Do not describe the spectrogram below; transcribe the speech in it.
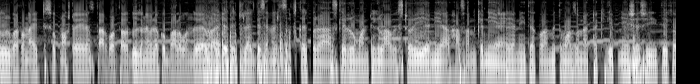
দুর্ঘটনায় একটি চোখ নষ্ট হয়ে গেছে। তারপর তারা দুজনে মিলে খুব ভালো বন্ধু হয়ে যায়। ভিডিওতে একটু লাইক দিয়ে চ্যানেলটি সাবস্ক্রাইব করে আজকের রোমান্টিক লাভ স্টোরি নিয়ে আর হাসানকে নিয়ে। এনি দেখো আমি তোমার জন্য একটা ক্লিপ নিয়ে এসেছি। দেখো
